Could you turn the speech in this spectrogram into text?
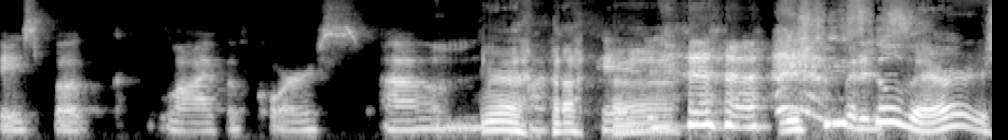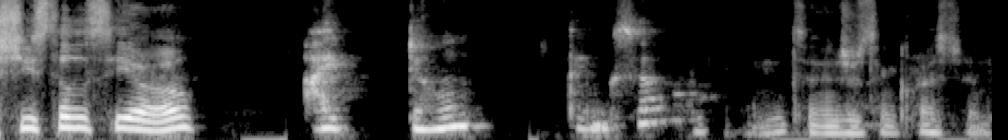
Facebook Live, of course. Um. Is she still there? Is she still the COO? I don't think so. That's an interesting question.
